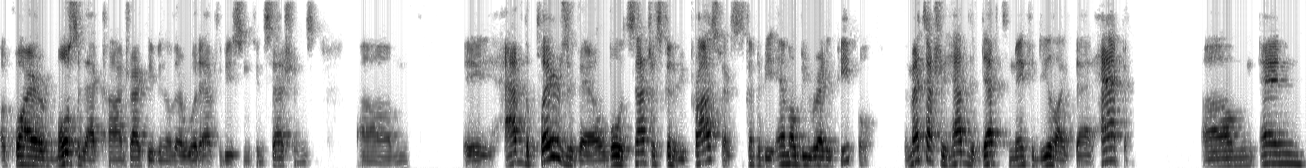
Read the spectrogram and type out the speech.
acquire most of that contract, even though there would have to be some concessions. Um, they have the players available. It's not just going to be prospects, it's going to be MLB ready people. The Mets actually have the depth to make a deal like that happen. Um, and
